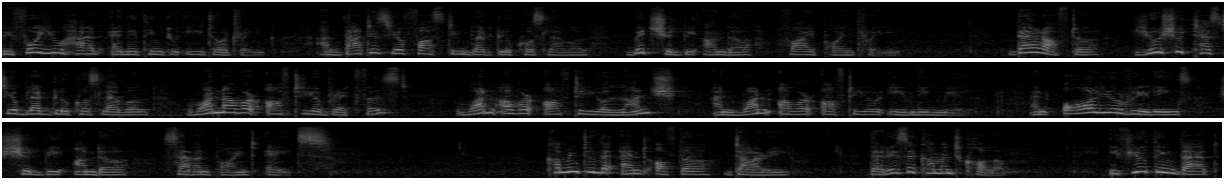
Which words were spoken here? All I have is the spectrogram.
before you had anything to eat or drink and that is your fasting blood glucose level, which should be under 5.3. Thereafter, you should test your blood glucose level one hour after your breakfast, one hour after your lunch, and one hour after your evening meal. And all your readings should be under 7.8. Coming to the end of the diary, there is a comment column. If you think that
